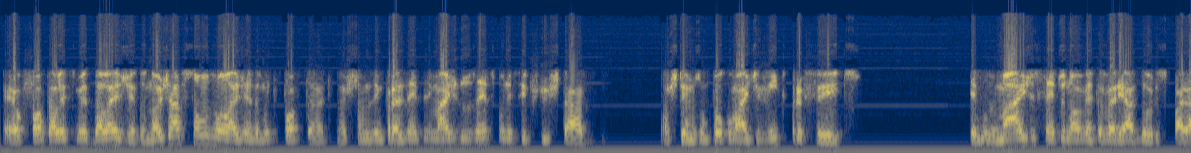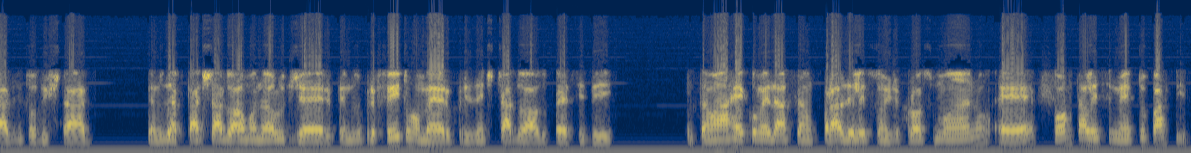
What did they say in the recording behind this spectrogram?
é o fortalecimento da legenda. Nós já somos uma legenda muito importante, nós estamos em presentes em mais de 200 municípios do estado, nós temos um pouco mais de 20 prefeitos, temos mais de 190 vereadores espalhados em todo o estado. temos o deputado estadual Manuel Lugério, temos o prefeito Romero, presidente estadual do PSD. Então, a recomendação para as eleições de próximo ano é fortalecimento do partido.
